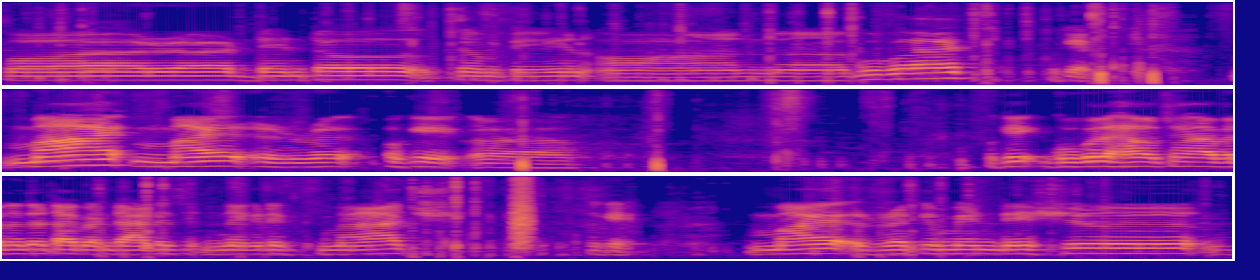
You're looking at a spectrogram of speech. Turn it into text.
for uh, dental campaign on uh, google ads? Okay. My my okay uh, okay google also have another type and that is negative match. Okay my recommendation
